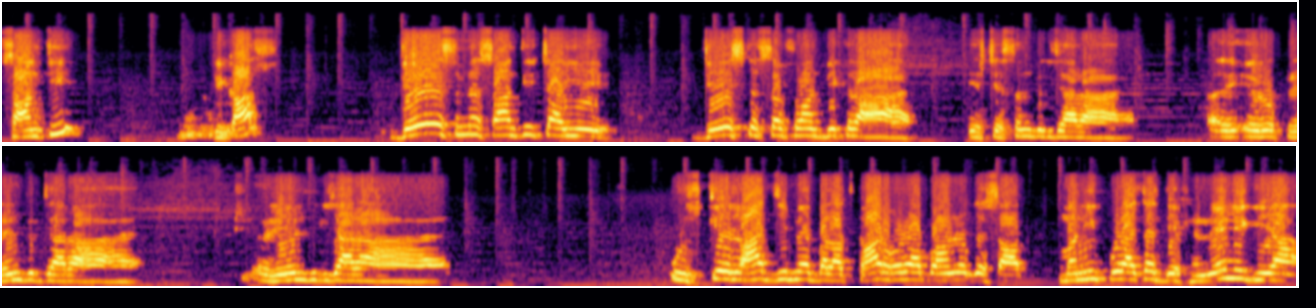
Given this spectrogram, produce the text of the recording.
शांति विकास। देश में शांति चाहिए। देश का सब सामान बिक रहा है, स्टेशन बिक जा रहा है, एरोप्लेन बिक जा रहा है, रेल बिक जा रहा है। उसके राज्य में बलात्कार हो रहा है बहनों के साथ। मणिपुर आज तक देखने नहीं गया।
